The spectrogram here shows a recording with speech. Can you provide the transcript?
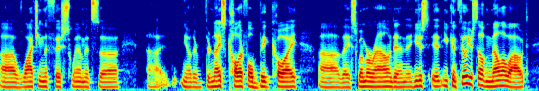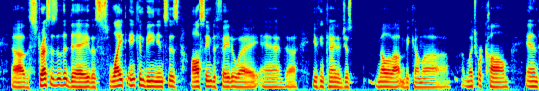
Uh, watching the fish swim, it's, uh, you know, they're, they're nice, colorful, big koi. they swim around and you just, it, you can feel yourself mellow out uh, the stresses of the day, the slight inconveniences all seem to fade away and uh, you can kind of just mellow out and become uh, much more calm and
